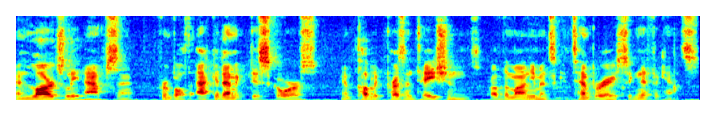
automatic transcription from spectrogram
and largely absent from both academic discourse and public presentations of the monument's contemporary significance.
